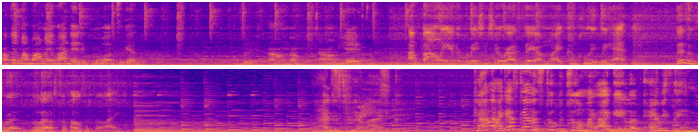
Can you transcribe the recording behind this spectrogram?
I think my mama and my daddy grew up together. But I don't know. I don't be asking. I'm finally in a relationship where I say I'm like completely happy. This is what love's supposed to feel like. I just feel like kind of, I guess, kind of stupid too. I'm like, I gave up everything.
